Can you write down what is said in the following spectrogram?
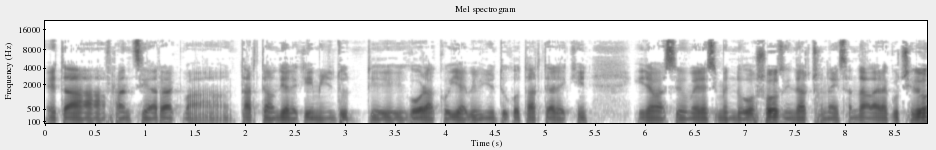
eta Frantziarrak ba, tartea handiarekin minututi gorako ia bi minutuko tartearekin irabazi du merezimendu oso, zindartsuna izan da, ala erakutsi du,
